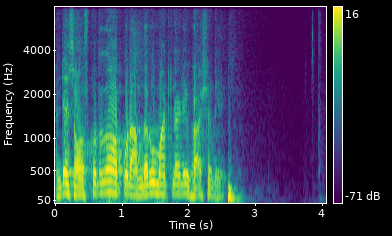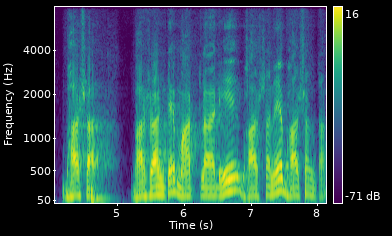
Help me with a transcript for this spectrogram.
అంటే సంస్కృతం అప్పుడు అందరూ మాట్లాడే భాషది భాష. భాష అంటే మాట్లాడే భాషనే భాష అంటారు.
